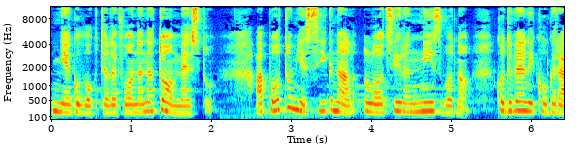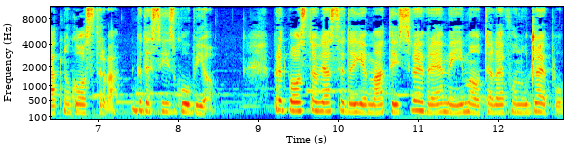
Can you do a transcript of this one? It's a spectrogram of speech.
njegovog telefona na tom mestu, a potom je signal lociran nizvodno kod velikog ratnog ostrva, gde se izgubio. Pretpostavlja se da je Matej sve vreme imao telefon u džepu,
